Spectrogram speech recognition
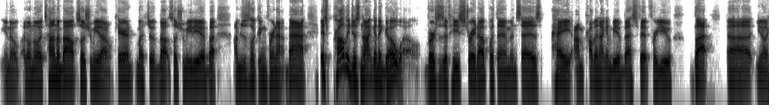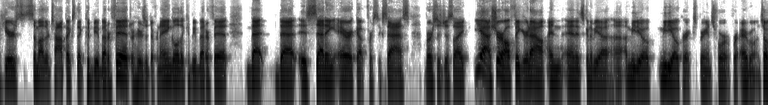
you know, I don't know a ton about social media. I don't care much about social media, but I'm just looking for an at bat. It's probably just not going to go well versus if he's straight up with them and says, Hey, I'm probably not going to be a best fit for you, but uh, you know, here's some other topics that could be a better fit, or here's a different angle that could be a better fit. That that is setting Erick up for success versus just like, yeah, sure, I'll figure it out, and and it's going to be a, a mediocre mediocre experience for for everyone. So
